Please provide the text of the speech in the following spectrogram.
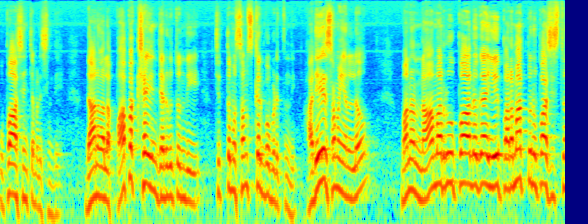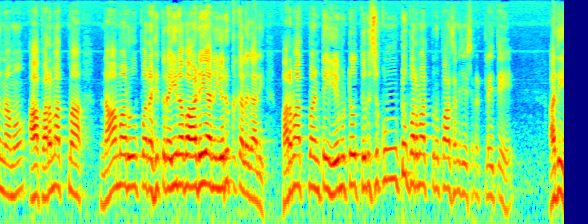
ఉపాసించవలసిందే. దానివల్ల పాపక్షయం జరుగుతుంది చిత్తము సంస్కరింపబడుతుంది. అదే సమయంలో మనం నామరూపాలుగా ఏ పరమాత్మను ఉపాసిస్తున్నామో ఆ పరమాత్మ నామరూపరహితుడైన వాడే అని ఎరుక కలగాలి. పరమాత్మ అంటే ఏమిటో తెలుసుకుంటూ పరమాత్మను ఉపాసన చేసినట్లయితే అది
